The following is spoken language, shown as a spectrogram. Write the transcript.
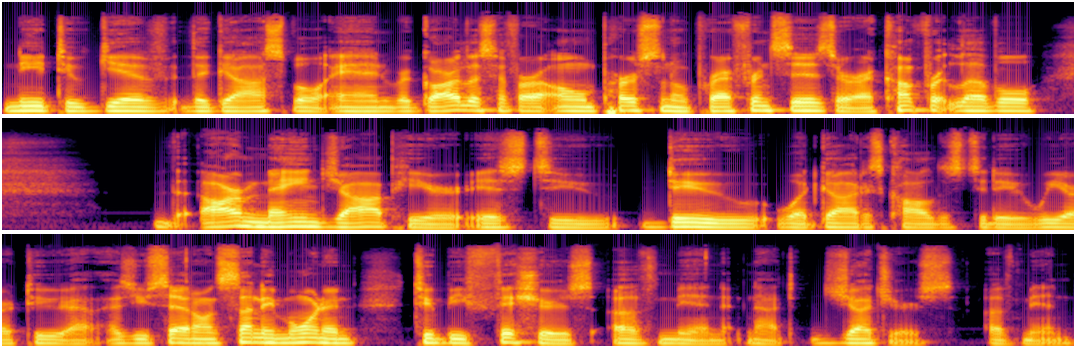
need to give the gospel. And regardless of our own personal preferences or our comfort level, our main job here is to do what God has called us to do. We are to, as you said on Sunday morning, to be fishers of men, not judgers of men.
